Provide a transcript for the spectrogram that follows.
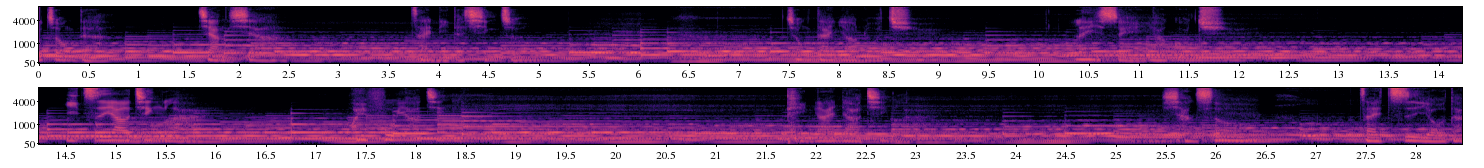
厚重的降下在你的心中，重担要挪去，泪水要过去，医治要进来，恢复要进来。平安要进来，享受在自由当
